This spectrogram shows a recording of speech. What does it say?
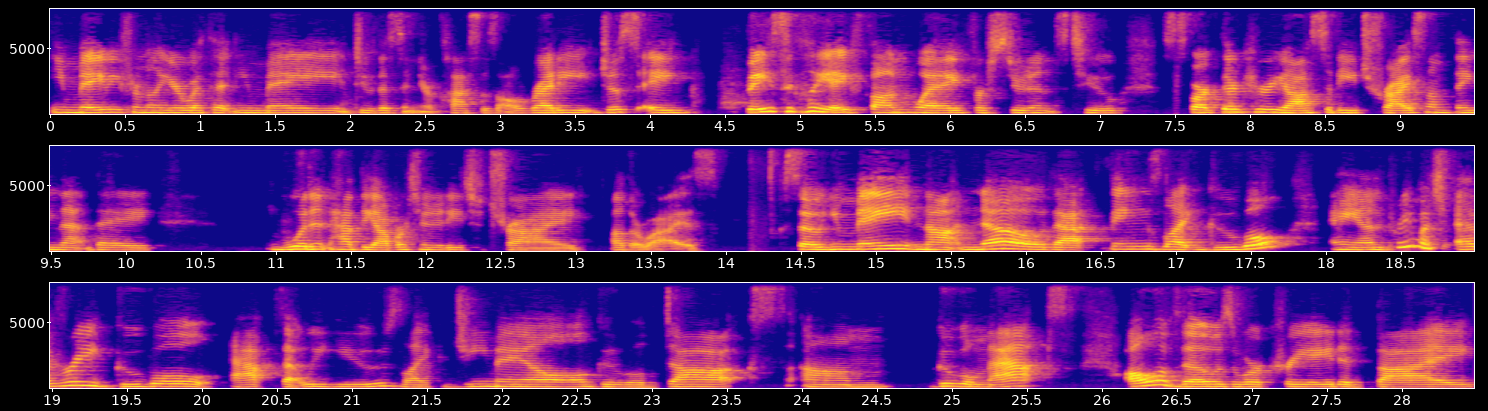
you may be familiar with it. You may do this in your classes already. Just a basically a fun way for students to spark their curiosity, try something that they wouldn't have the opportunity to try otherwise. So you may not know that things like Google and pretty much every Google app that we use, like Gmail, Google Docs, um, Google Maps, all of those were created by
